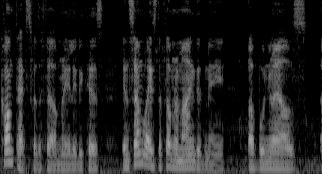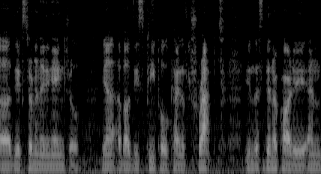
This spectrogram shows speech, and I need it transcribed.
context for the film, really, because in some ways the film reminded me of Buñuel's uh, The Exterminating Angel. Yeah, about these people kind of trapped in this dinner party and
